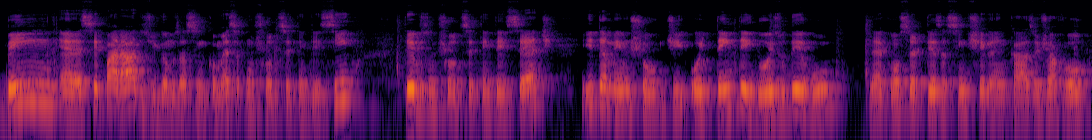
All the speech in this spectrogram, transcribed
bem é, separados, digamos assim. Começa com um show de 75, temos um show de 77 e também um show de 82, o The Who. Né? Com certeza, assim que chegar em casa, eu já vou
